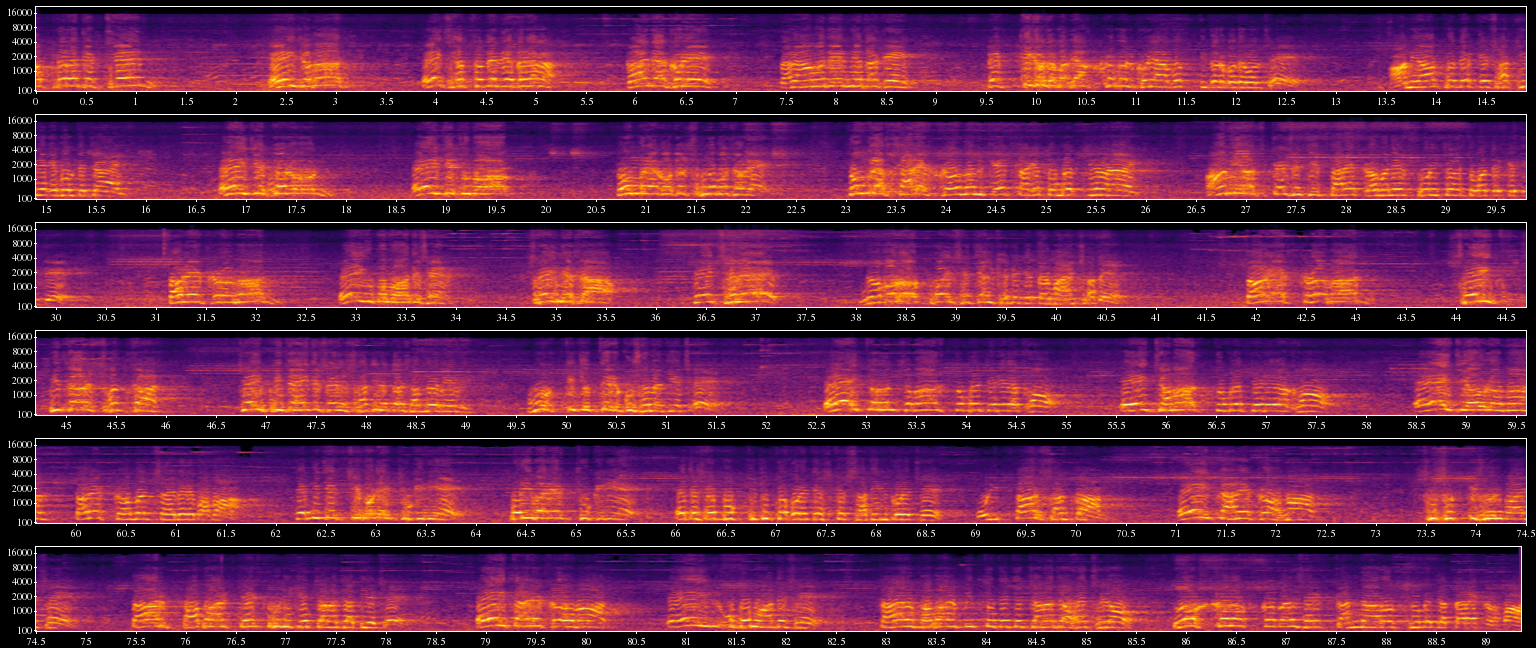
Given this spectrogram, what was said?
আপনারা দেখছেন? এই জগৎ, এই ছাত্রদের নেতারা কায়দা করে তারা আমাদের নেতাকে ব্যক্তিগতভাবে আক্রমণ করে আপত্তিকর কথা বলছে। আমি আপনাদেরকে সাক্ষী রেখে বলতে চাই, এই যে তরুণ, এই যে যুবক, তোমরা গত ষোলো বছরে তোমরা তারেক রহমানকে তাকে তোমরা চিনো নাই। আমি আজকে এসেছি তারেক রহমানের পরিচয় তোমাদেরকে দিতে। তারেক রহমান এই উপমহাদেশের সেই নেতা, সেই ছেলে নবরক বয়সে জেল খেটেছে তার মায়ের সাথে। তারেক রহমান সেই পিতার সন্তান, সেই পিতা এই দেশের স্বাধীনতা সংগ্রামের মুক্তিযুদ্ধের ঘোষণা দিয়েছে। এই তরুণ সমাজ তোমরা জেনে রাখো এই জামাত তোমরা জেনে রাখো। এই জিয়াউর রহমান, তারেক রহমান সাহেবের বাবা, যে নিজের জীবনের ঝুঁকি নিয়ে, পরিবারের ঝুঁকি নিয়ে এদেশে মুক্তিযুদ্ধ করে দেশকে স্বাধীন করেছে, উনি তার সন্তান। এই তারেক রহমান শিশু কিশোর বয়সে তার বাবার ডেডবডিকে জানাজা দিয়েছে। এই তারেক রহমান এই উপমহাদেশে তার বাবার মৃত্যু থেকে জানাজা হয়েছিল। লক্ষ লক্ষ মানুষের কান্না আর অশ্রু বেজা তারেক রহমান।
